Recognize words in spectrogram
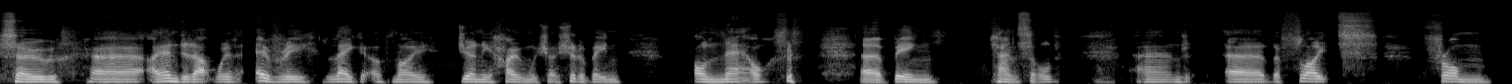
So uh, I ended up with every leg of my journey home, which I should have been on now, uh, being cancelled, and uh, the flights from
